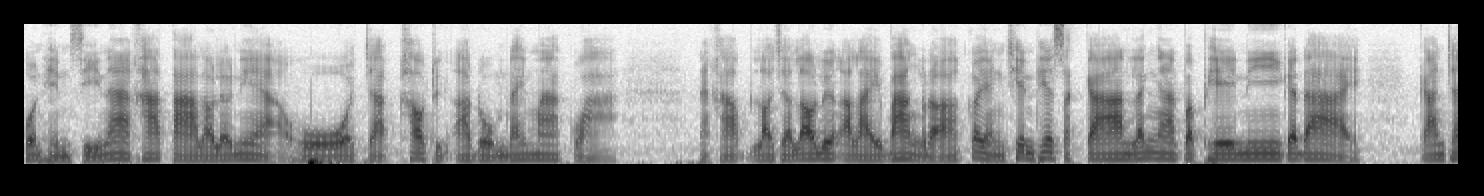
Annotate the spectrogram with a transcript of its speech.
คนเห็นสีหน้าค่าตาเราแล้วเนี่ยโอ้โหจะเข้าถึงอารมณ์ได้มากกว่า นะครับเราจะเล่าเรื่องอะไรบ้างเหรอ ก็อย่างเช่นเทศกาลและงานประเพณีก็ได้ การใช้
